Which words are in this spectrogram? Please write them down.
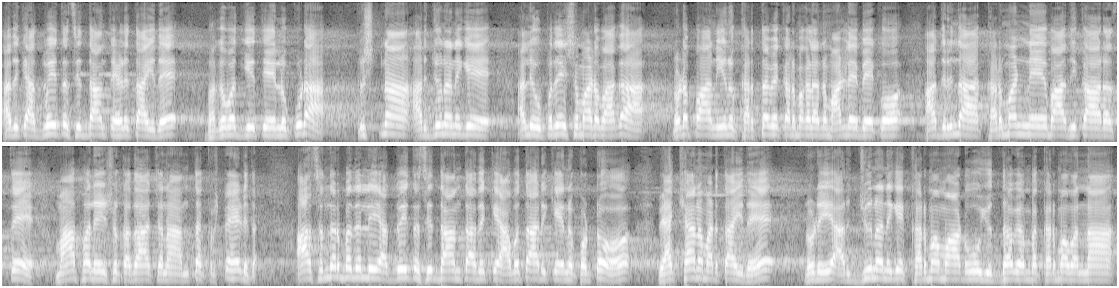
ಅದಕ್ಕೆ ಅದ್ವೈತ ಸಿದ್ಧಾಂತ ಹೇಳ್ತಾ ಇದೆ. ಭಗವದ್ಗೀತೆಯಲ್ಲೂ ಕೂಡ ಕೃಷ್ಣ ಅರ್ಜುನನಿಗೆ ಅಲ್ಲಿ ಉಪದೇಶ ಮಾಡುವಾಗ, ನೋಡಪ್ಪ, ನೀನು ಕರ್ತವ್ಯ ಕರ್ಮಗಳನ್ನು ಮಾಡಲೇಬೇಕು ಆದ್ದರಿಂದ ಕರ್ಮಣ್ಣೇವಾಧಿಕಾರಸ್ಥೆ ಮಾಫಲೇಶು ಕದಾಚನ ಅಂತ ಕೃಷ್ಣ ಹೇಳಿದ. ಆ ಸಂದರ್ಭದಲ್ಲಿ ಅದ್ವೈತ ಸಿದ್ಧಾಂತ ಅದಕ್ಕೆ ಅವತಾರಿಕೆಯನ್ನು ಕೊಟ್ಟು ವ್ಯಾಖ್ಯಾನ ಮಾಡ್ತಾ ಇದೆ. ನೋಡಿ, ಅರ್ಜುನನಿಗೆ ಕರ್ಮ ಮಾಡು, ಯುದ್ಧವೆಂಬ ಕರ್ಮವನ್ನು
